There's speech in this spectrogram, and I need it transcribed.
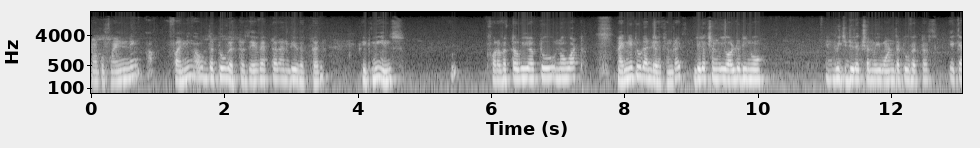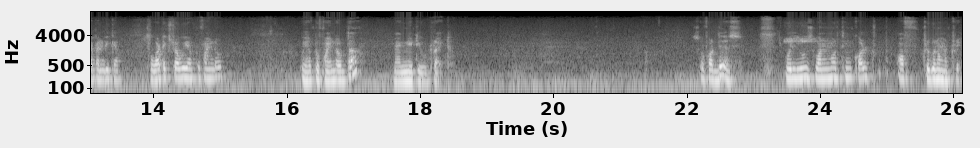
now to finding uh, finding out the two vectors a vector and b vector it means for a vector we have to know what? Magnitude and direction right? Direction we already know in which direction we want the two vectors a cap and b cap. So what extra we have to find out? We have to find out the magnitude right? So for this we'll use one more thing called of trigonometry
